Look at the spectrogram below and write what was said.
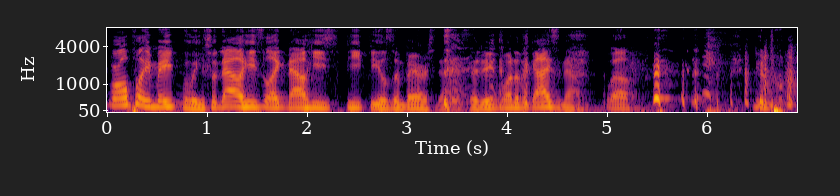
we're all playing make believe. So now he's like now he's he feels embarrassed now. So he's one of the guys now. Well, good point.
